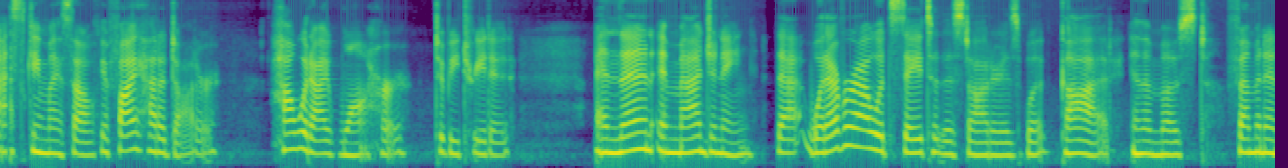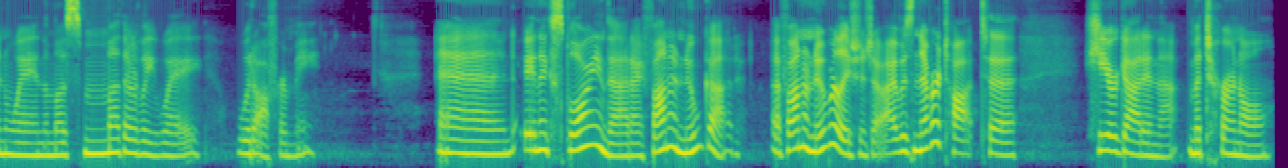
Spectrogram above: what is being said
asking myself if I had a daughter, how would I want her to be treated? And then imagining that whatever I would say to this daughter is what God, in the most feminine way, in the most motherly way, would offer me. And in exploring that, I found a new God. I found a new relationship. I was never taught to hear God in that maternal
